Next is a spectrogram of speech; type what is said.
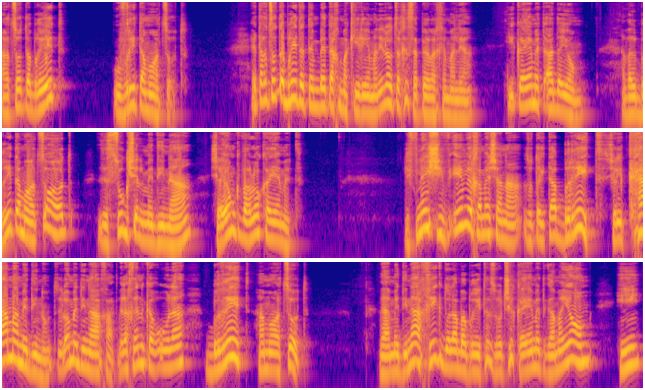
ארצות הברית וברית המועצות. את ארצות הברית אתם בטח מכירים, אני לא צריך לספר לכם עליה. היא קיימת עד היום. אבל ברית המועצות זה סוג של מדינה שהיום כבר לא קיימת. לפני 75 שנה זאת הייתה ברית של כמה מדינות, זה לא מדינה אחת, ולכן קראו לה ברית המועצות. והמדינה הכי גדולה בברית הזאת שקיימת גם היום היא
